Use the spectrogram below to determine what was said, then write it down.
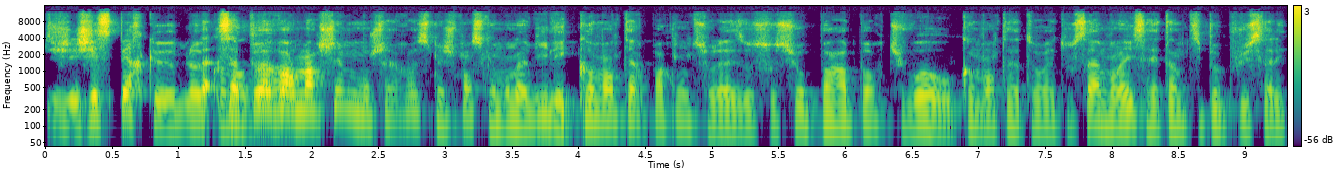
j'espère que le ça, ça, peut avoir marché, mon cher Russ, mais je pense qu'à mon avis, les commentaires, par contre, sur les réseaux sociaux par rapport, tu vois, aux commentateurs et tout ça, à mon avis, ça va être un petit peu plus salé.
